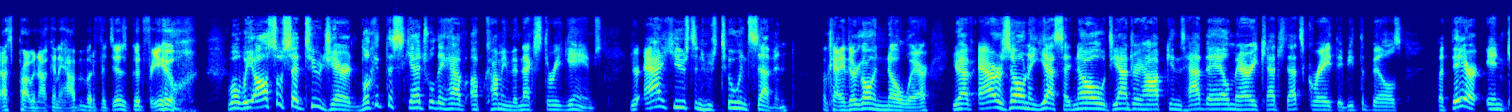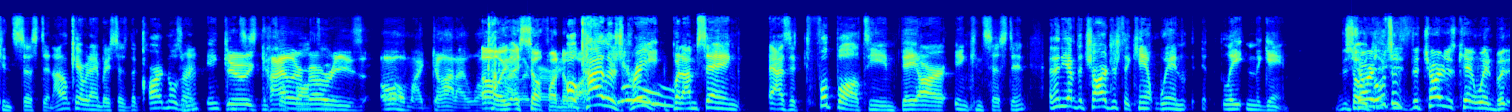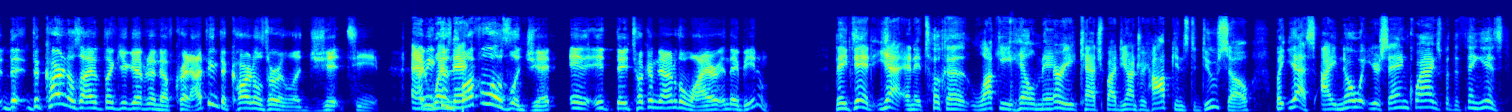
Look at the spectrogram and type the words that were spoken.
that's probably not gonna happen. But if it is, good for you. Well, we also said too, Jared. Look at the schedule they have upcoming the next three games. You're at Houston, who's two and seven. Okay, they're going nowhere. You have Arizona. Yes, I know DeAndre Hopkins had the hail mary catch. That's great. They beat the Bills, but they are inconsistent. I don't care what anybody says. The Cardinals are an hmm? Dude, inconsistent Kyler football team. Murray's. Oh my god, I love. Oh, Kyler it's so fun Murray. to Oh, watch. Kyler's great, but I'm saying as a football team, they are inconsistent. And then you have the Chargers that can't win late in the game. The, So Chargers, those are- the Chargers can't win, but the, the Cardinals, I don't think you're giving enough credit. I think the Cardinals are a legit team. And I mean, because Buffalo's legit, and it, they took him down to the wire and they beat him. They did, yeah, and it took a lucky Hail Mary catch by DeAndre Hopkins to do so. But yes, I know what you're saying, Quags, but the thing is,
